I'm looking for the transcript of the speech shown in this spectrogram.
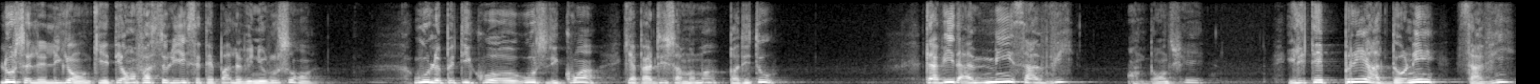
l'ours et le lion qui étaient en face de lui, ce n'était pas le rousson. Hein. Ou le petit ours du coin qui a perdu sa maman. Pas du tout. David a mis sa vie en danger. Il était prêt à donner sa vie.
